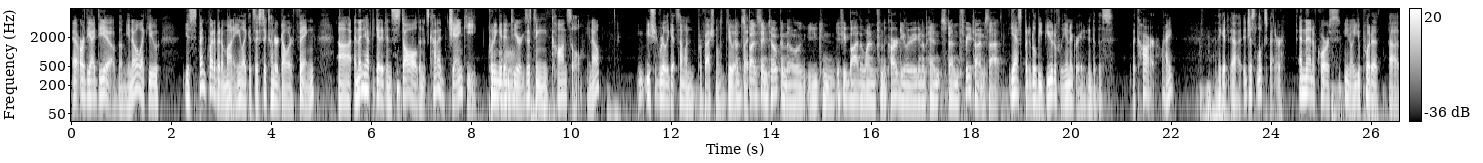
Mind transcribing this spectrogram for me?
or the idea of them. You know, like you you spend quite a bit of money, like it's a six hundred dollar thing, uh, and then you have to get it installed, and it's kind of janky putting it Mm-hmm. into your existing console. You know, you should really get someone professional to do it. But, But, by the same token, though, you can if you buy the one from the car dealer, you're going to spend three times that. yes, but it'll be beautifully integrated into this the car, right? I think it uh, it just looks better. And then, of course, you know, you put a, a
